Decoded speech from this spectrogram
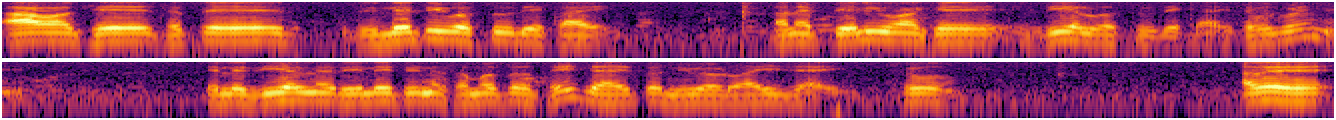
આ વાંખે છે તે રિલેટિવ વસ્તુ દેખાય અને પેલી વાંખે રિયલ વસ્તુ દેખાય. સમજ પડે ને? એટલે રિયલ ને રિલેટિવ ને સમજતો થઈ જાય તો નિવેડો આવી જાય. શું હવે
